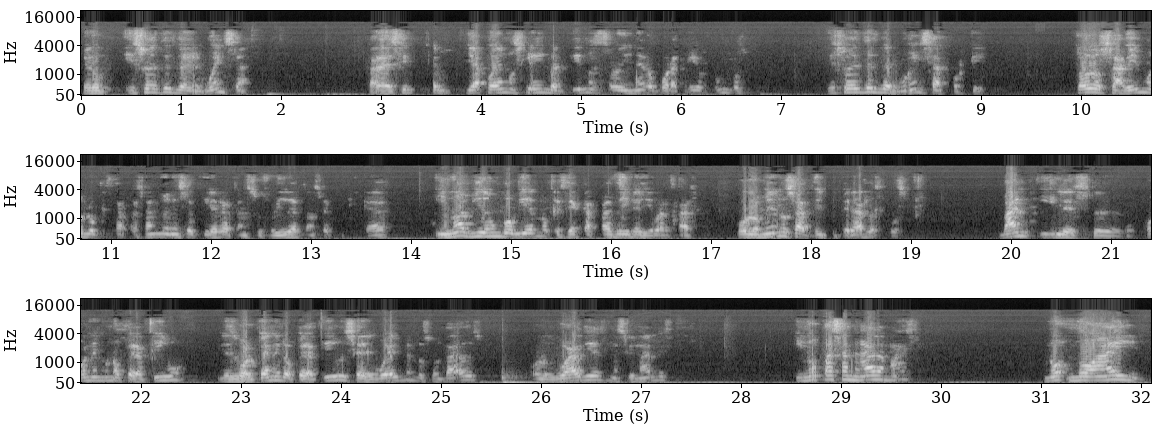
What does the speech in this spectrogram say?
Pero eso es desvergüenza para decir que ya podemos ir a invertir nuestro dinero por aquellos rumbos. Eso es desvergüenza porque todos sabemos lo que está pasando en esa tierra tan sufrida, tan sacrificada, y no ha habido un gobierno que sea capaz de ir a llevar paz, por lo menos a temperar las cosas van y les eh, ponen un operativo, les golpean el operativo y se devuelven los soldados o los guardias nacionales y no pasa nada más. No, no hay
